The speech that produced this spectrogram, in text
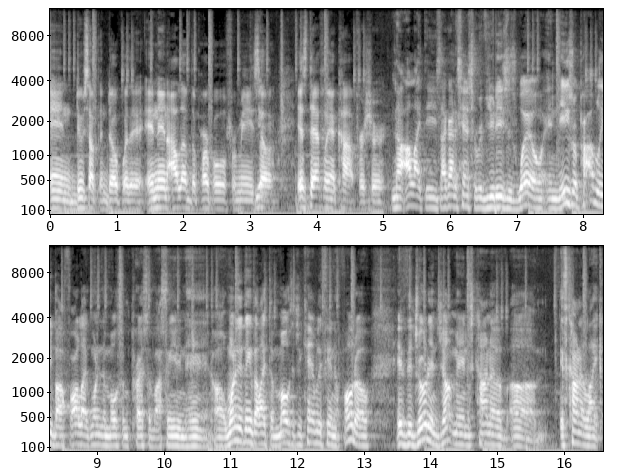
and do something dope with it. And then I love the purple for me, so it's definitely a cop for sure. No, I like these. I got a chance to review these as well, and these were probably by far like one of the most impressive I've seen in hand. Uh, one of the things I like the most that you can't really see in the photo is the Jordan Jumpman is kind of um, it's kind of like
